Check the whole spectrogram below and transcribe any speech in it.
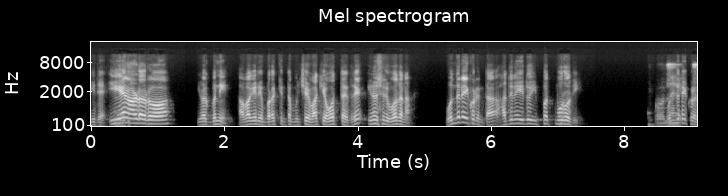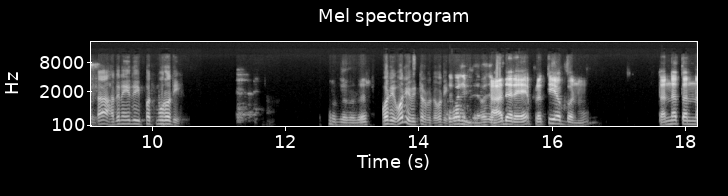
ಇದೆ. ಈ ಏನ್ ಆರ್ಡರು ಇವಾಗ ಬನ್ನಿ. ಅವಾಗ ನೀವು ಬರೋಕ್ಕಿಂತ ಮುಂಚೆ ವಾಕ್ಯ ಓದ್ತಾ ಇದ್ರಿ. ಇನ್ನೊಂದ್ಸರಿ ಓದೋಣ. ಒಂದನೇ ಕುರಿತ ಹದಿನೈದು ಇಪ್ಪತ್ತ್ ಮೂರು ಓದಿ ಒಂದನೇ ಕುರಿತ ಹದಿನೈದು ಇಪ್ಪತ್ತ್ ಮೂರು ಓದಿ ಓದಿ ಓದಿ. ವಿಕ್ಟರ್ ಓದಿ. ಆದರೆ ಪ್ರತಿಯೊಬ್ಬನು ತನ್ನ ತನ್ನ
